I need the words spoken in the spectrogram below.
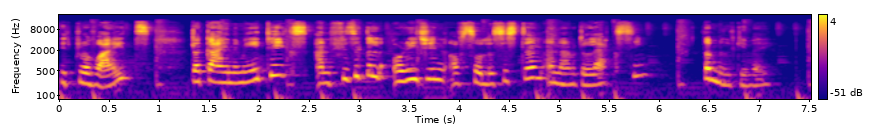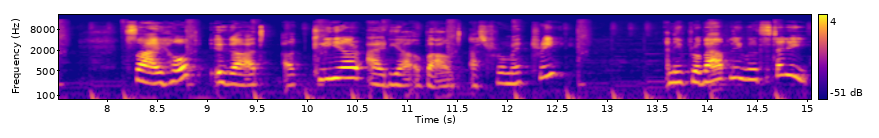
It provides the kinematics and physical origin of solar system and our galaxy, the Milky Way. So I hope you got a clear idea about astrometry and you probably will study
